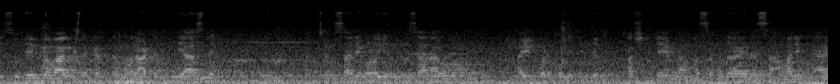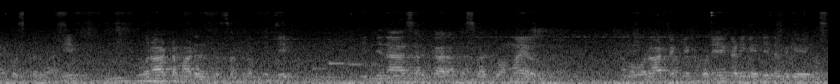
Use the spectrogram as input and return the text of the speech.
ಈ ಸುದೀರ್ಘವಾಗಿರ್ತಕ್ಕಂಥ ಹೋರಾಟದ ಇತಿಹಾಸದಲ್ಲಿ ಪಂಚಮ ಸಾರಿಗಳು ಎಂದೂ ಸಹ ನಾವು ಮೈ ಕೊಡ್ಕೊಂಡು ನಿಂತಿಲ್ಲ ಫಸ್ಟ್ ಟೈಮ್ ನಮ್ಮ ಸಮುದಾಯದ ಸಾಮಾಜಿಕ ನ್ಯಾಯಕ್ಕೋಸ್ಕರವಾಗಿ ಹೋರಾಟ ಮಾಡಿದಂಥ ಸಂದರ್ಭದಲ್ಲಿ ಇಂದಿನ ಸರ್ಕಾರ ಬಸವರಾಜ ಬೊಮ್ಮಾಯಿ ಅವರು ನಮ್ಮ ಹೋರಾಟಕ್ಕೆ ಕೊನೆಯ ಗಳಿಗೆಯಲ್ಲಿ ನಮಗೆ ಹೊಸ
